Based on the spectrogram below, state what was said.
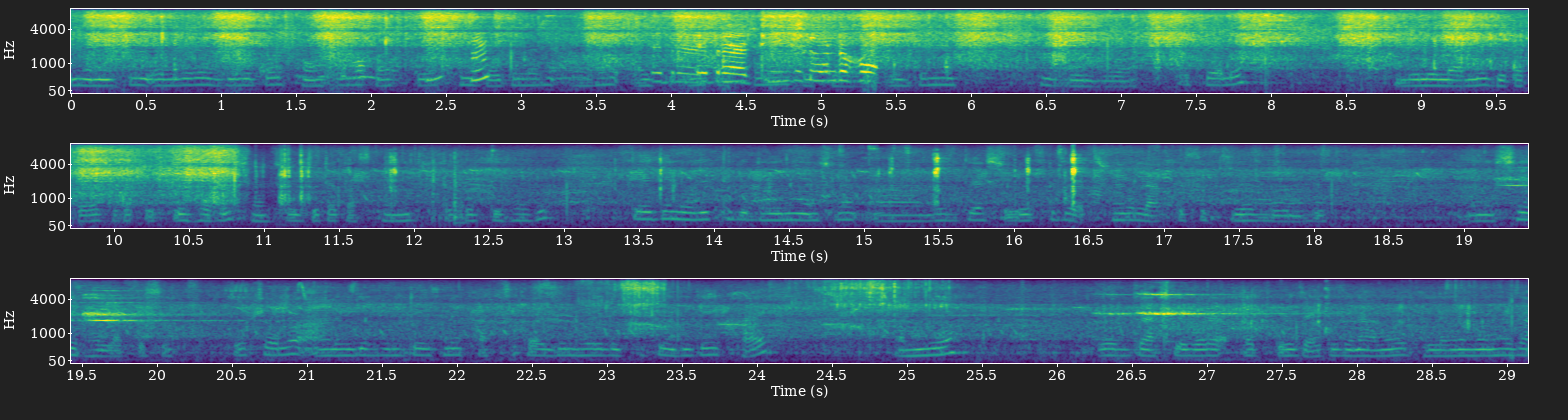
মানে কি জায়গায় গিয়ে পরে সম্পূর্ণ কাজ করেছি জন্য আবার এই জন্য কী বলব চলো বলে লাভ নেই, যেটা করা সেটা করতেই হবে, সংসারে যেটা কাজ কর্ম সেটা করতেই হবে। তো এই যে নদীর থেকে ধুয়ে নিয়ে আসলাম, আর রোদ্রে আসি রোদটা যে এত সুন্দর লাগতেছে কী আর বলব? মানে সে ভালো লাগতেছে। তো চলো, আর এই যে বুড়িটা এখানে খাচ্ছে কয়েকদিন ধরে দেখতেছি এদিকেই খায়। আমিও রোদ্রে আসলে পরে হঠাৎ করে যাইতে জানে আমারও ভালো লাগে না, মনে হয় যে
